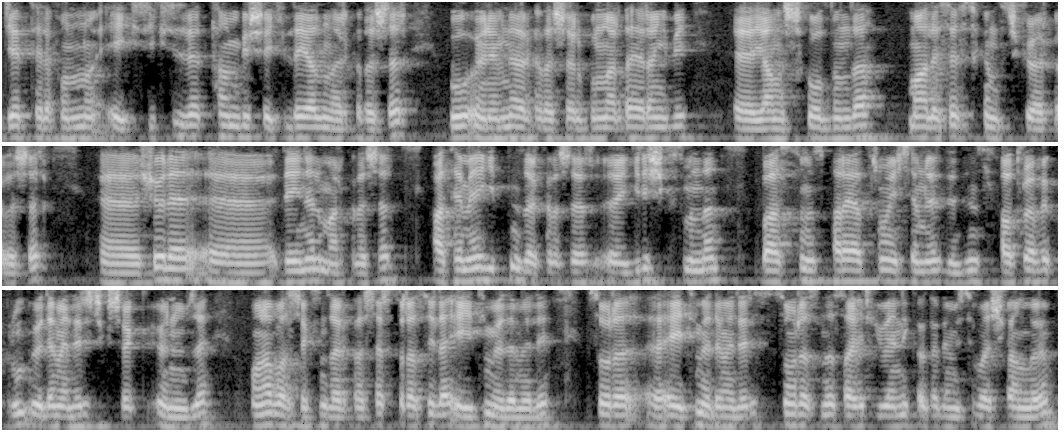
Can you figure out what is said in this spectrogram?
cep telefonunu eksiksiz ve tam bir şekilde yazın arkadaşlar. Bu önemli arkadaşlar. Bunlarda herhangi bir e, yanlışlık olduğunda maalesef sıkıntı çıkıyor arkadaşlar. Ee, şöyle e, değinelim arkadaşlar. ATM'ye gittiniz arkadaşlar. E, giriş kısmından bastınız. Para yatırma işlemleri dediniz. Fatura ve kurum ödemeleri çıkacak önünüze. Ona basacaksınız arkadaşlar. Sırasıyla eğitim ödemeli. Sonra e, eğitim ödemeleri. Sonrasında Sahil Güvenlik Akademisi Başkanlığı.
